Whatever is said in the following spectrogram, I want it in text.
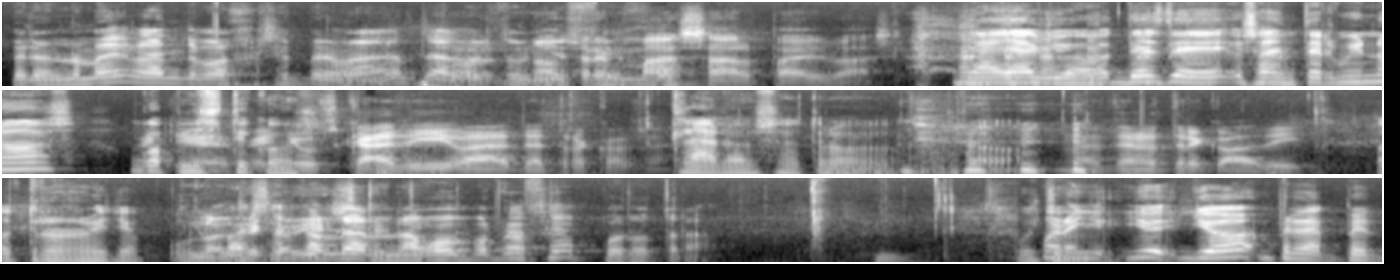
Pero no me hablan de Borja siempre, me hablan de Alberto no Núñez trem Feijóo. massa al País Basc. Ya, ya, yo, desde, o sea, en términos guapísticos. Euskadi va d'altra cosa. Claro, es otro, otro, No altre codi. otro rollo. Un altre Vais a cambiar una guapocracia por otra. Pues Bueno, yo- jo, jo, jo per, per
